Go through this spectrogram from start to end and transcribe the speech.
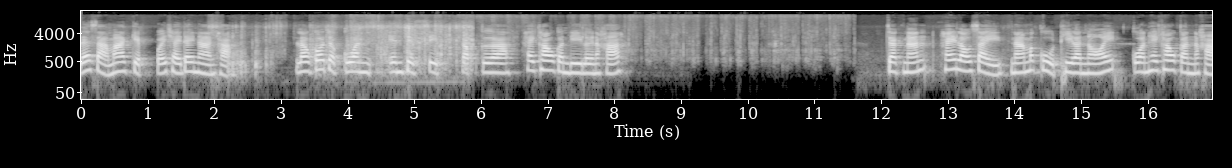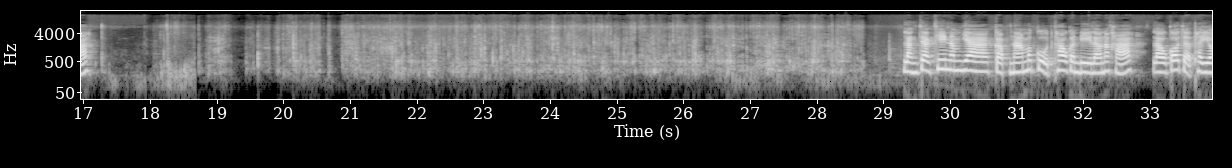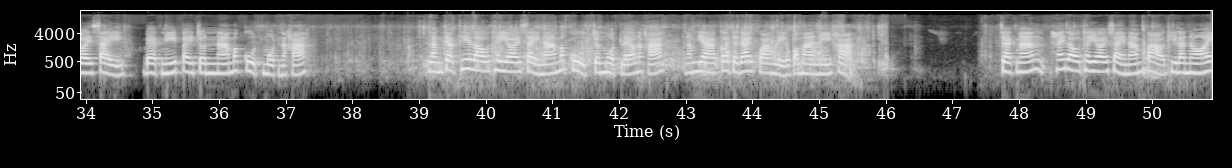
และสามารถเก็บไว้ใช้ได้นานค่ะ เราก็จะกวน N70 กับเกลือให้เข้ากันดีเลยนะคะ จากนั้นให้เราใส่น้ำมะกรูดทีละน้อย กวนให้เข้ากันนะคะ หลังจากที่น้ำยากับน้ำมะกรูดเข้ากันดีแล้วนะคะ เราก็จะทยอยใส่แบบนี้ไปจนน้ำมะกรูดหมดนะคะ หลังจากที่เราทยอยใส่น้ำมะกรูดจนหมดแล้วนะคะ น้ำยาก็จะได้ความเหลวประมาณนี้ค่ะ จากนั้นให้เราทยอยใส่น้ำเปล่าทีละน้อย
